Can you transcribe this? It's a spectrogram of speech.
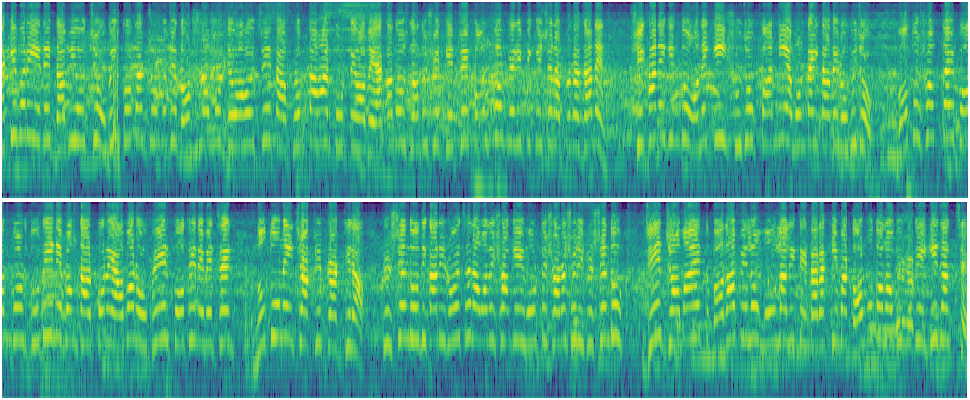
একেবারে এদের দাবি হচ্ছে অভিজ্ঞতার জন্য যে দশ নম্বর দেওয়া হয়েছে, তা প্রত্যাহার করতে হবে। একাদশ দ্বাদশের ক্ষেত্রে কল ফর ভেরিফিকেশন আপনারা জানেন, সেখানে কিন্তু অনেকেই সুযোগ পাননি, এমনটাই তাদের অভিযোগ। গত সপ্তাহে পরপর দুদিন এবং তারপরে আবারও ফের পথে নেমেছেন নতুন এই চাকরি প্রার্থীরা। কৃষ্ণেন্দু অধিকারী রয়েছেন আমাদের সঙ্গে এই মুহূর্তে সরাসরি। কৃষ্ণেন্দু, যে জমায়েত বাধা পেল মৌলালিতে, তারা কি এবার ধর্মতলা অভিমুখে এগিয়ে যাচ্ছে?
